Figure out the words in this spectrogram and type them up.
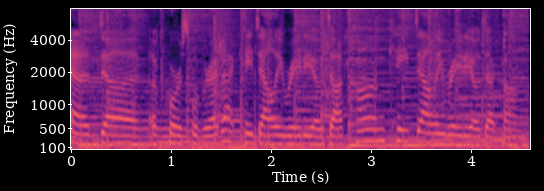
And uh, of course, we'll be right back. KateDalleyRadio.com, KateDalleyRadio.com.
